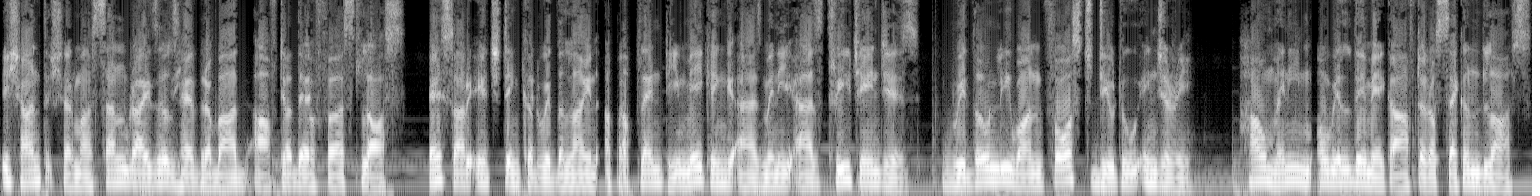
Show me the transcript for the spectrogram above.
Ishant Sharma Sunrisers Hyderabad after their first loss. SRH tinkered with the lineup aplenty making as many as three changes, with only one forced due to injury. How many more will they make after a second loss?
